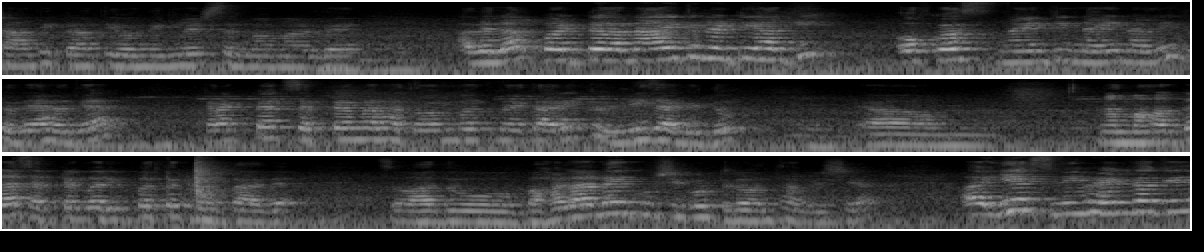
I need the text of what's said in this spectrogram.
ಶಾಂತಿ ಕ್ರಾಂತಿ ಒಂದು ಇಂಗ್ಲಿಷ್ ಸಿನಿಮಾ ಮಾಡಿದೆ. ಅದೆಲ್ಲ ಬಟ್ ನಾಯಕ ನಟಿಯಾಗಿ ಆಫ್ಕೋರ್ಸ್ ನೈಂಟಿ ನೈನ್ ಅಲ್ಲಿ ಹೃದಯ ಹೃದಯ ಕರೆಕ್ಟಾಗಿ ಸೆಪ್ಟೆಂಬರ್ ಹತ್ತೊಂಬತ್ತನೇ ತಾರೀಕು ರಿಲೀಸ್ ಆಗಿದ್ದು. ನಮ್ಮ ಹಗ್ಗ ಸೆಪ್ಟೆಂಬರ್ ಇಪ್ಪತ್ತಕ್ಕೆ ಬರ್ತಾ ಇದೆ. ಸೊ ಅದು ಬಹಳನೇ ಖುಷಿ ಕೊಟ್ಟಿರುವಂತಹ ವಿಷಯ. ಎಸ್ ನೀವು ಹೇಳಿದಾಗೆ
